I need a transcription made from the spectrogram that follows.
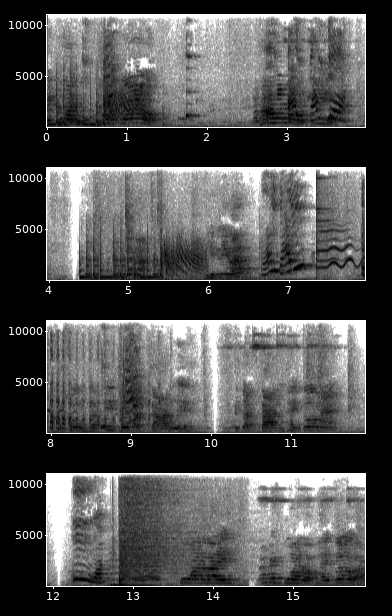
ไปกวนไทเกอร์แล้วมาก็ไม่ร้องไม่อีกไหวยินดีละไปส่งจัสตินไปจัดการเลย ไปจัดการไทเกอร์ไหมปวกลัวอะไรไม่ไปกลัวหรอกไทเกอร์อะ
